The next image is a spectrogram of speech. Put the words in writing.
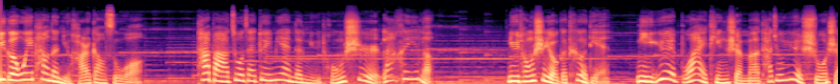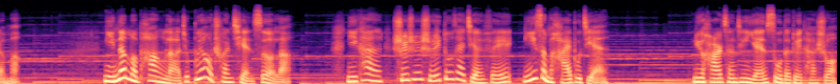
一个微胖的女孩告诉我，她把坐在对面的女同事拉黑了。女同事有个特点，你越不爱听什么，她就越说什么。你那么胖了，就不要穿浅色了。你看谁谁谁都在减肥，你怎么还不减？女孩曾经严肃地对他说：“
